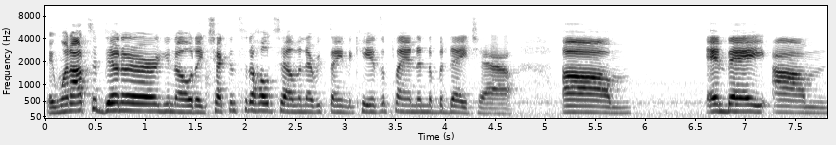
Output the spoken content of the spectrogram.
They went out to dinner, you know, they checked into the hotel and everything. The kids are playing in the bidet, child. Um, and they um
